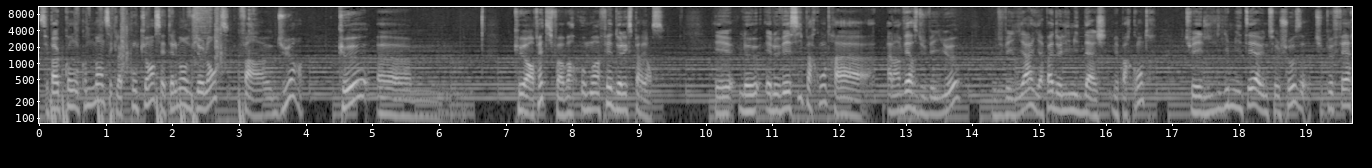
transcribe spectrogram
c'est pas qu'on demande, c'est que la concurrence est tellement violente, enfin dure, que... en fait, il faut avoir au moins fait de l'expérience. Et le, et le VSI, par contre, à, à l'inverse du VIE ou du VIA, il n'y a pas de limite d'âge. Mais par contre, tu es limité à une seule chose, tu peux faire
